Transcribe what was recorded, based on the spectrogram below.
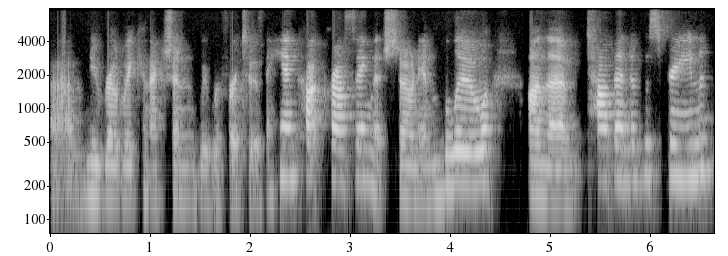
uh, new roadway connection we refer to as the Hancock crossing that's shown in blue on the top end of the screen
